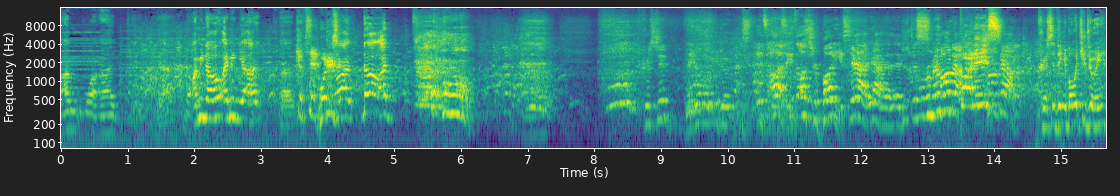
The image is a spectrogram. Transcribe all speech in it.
I'm, well, I, yeah. No, I mean, no, I mean, yeah, I, uh, Gibson, what is I, no, I'm, Christian, now you don't know what you're doing. It's, it's us, it's us, your buddies. yeah, yeah, just, just remember Calm down. that. Buddies! Calm down. Christian, think about what you're doing.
